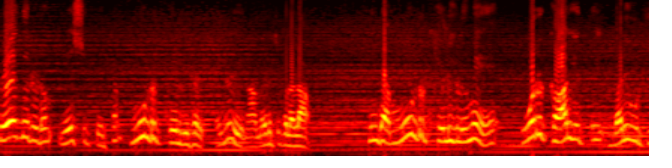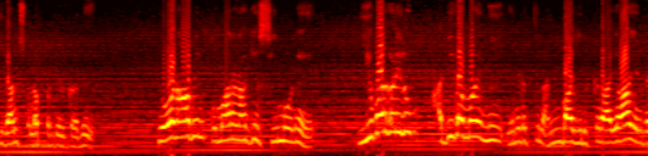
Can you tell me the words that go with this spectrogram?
பேதரிடம் இயேசு கேட்ட மூன்று கேள்விகள் என்று நாம் எடுத்துக்கொள்ளலாம். இந்த மூன்று கேள்விகளுமே ஒரு காரியத்தை வலியுறுத்தி தான் சொல்லப்பட்டிருக்கிறது. யோனாவின் குமாரனாகிய சீமோனே இவர்களிலும் அதிகமாய் நீ என்னிடத்தில் அன்பாய் இருக்கிறாயா என்ற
